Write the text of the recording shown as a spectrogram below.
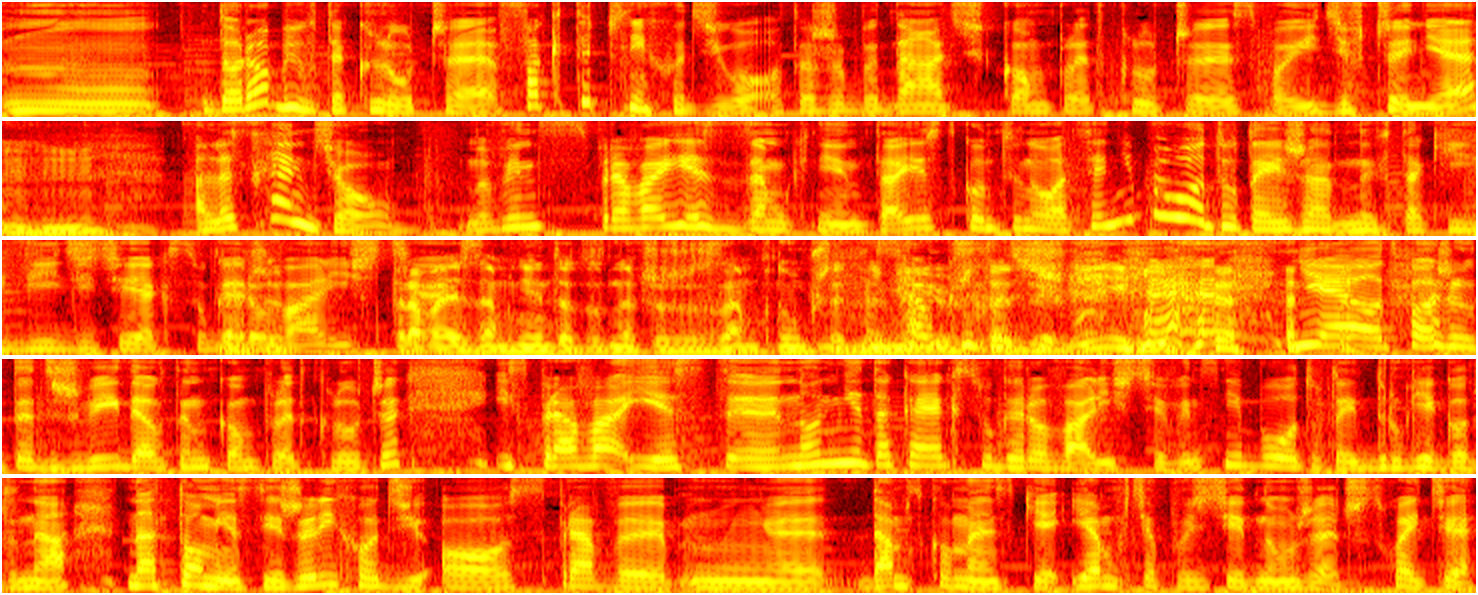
mm, dorobił te klucze. Faktycznie chodziło o to, żeby dać komplet kluczy swojej dziewczynie, Mhm. ale z chęcią. No więc sprawa jest zamknięta Jest kontynuacja. Nie było tutaj żadnych takich, widzicie, jak sugerowaliście. Znaczy, sprawa jest zamknięta, to znaczy, że zamknął przed nimi Zamknął już te drzwi. nie, otworzył te drzwi, dał ten komplet kluczy i sprawa jest e, no nie taka, jak sugerowaliście, więc nie było tutaj drugiego dna. Natomiast jeżeli chodzi o sprawy mm, damsko-męskie, ja bym chciała powiedzieć jedną rzecz. Słuchajcie,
